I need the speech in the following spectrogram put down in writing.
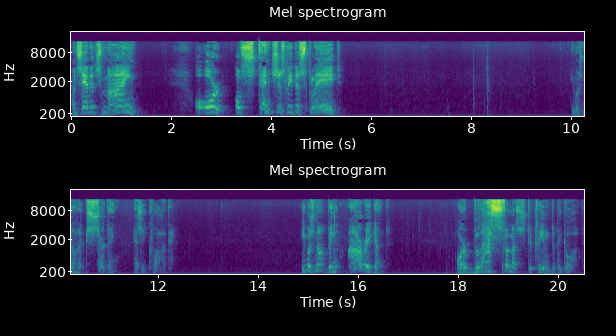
and said, It's mine. or ostentatiously displayed. He was not exerting his equality. He was not being arrogant or blasphemous to claim to be God.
